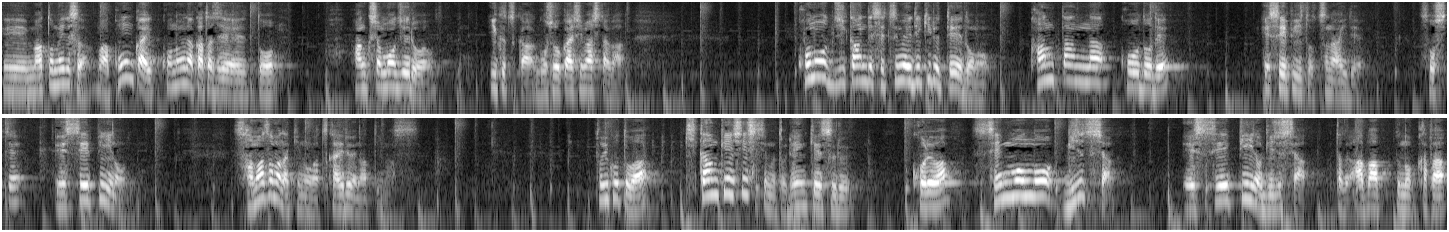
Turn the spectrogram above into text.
えー、まとめですが、まあ、今回このような形で、えっと、ファンクションモジュールをいくつかご紹介しましたがこの時間で説明できる程度の簡単なコードで SAP とつないでそして SAP のさまざまな機能が使えるようになっています。ということは機関系システムと連携する。これは専門の技術者 SAP の技術者例えば ABAP の方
